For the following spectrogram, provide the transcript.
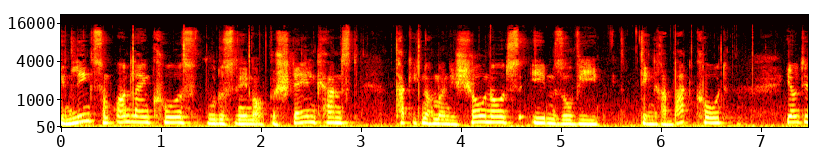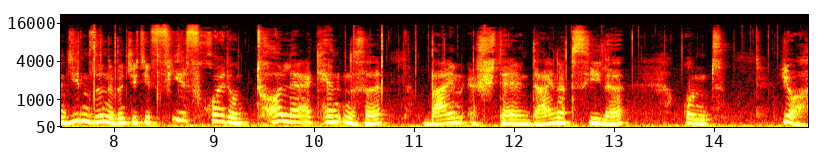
Den Link zum Online-Kurs, wo du es eben auch bestellen kannst, packe ich nochmal in die Show Notes, ebenso wie den Rabattcode. Ja, und in diesem Sinne wünsche ich dir viel Freude und tolle Erkenntnisse beim Erstellen deiner Ziele. Und ja,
